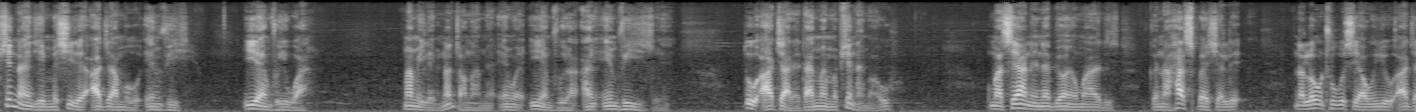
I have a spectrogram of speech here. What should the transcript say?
ဖြစ်နိုင်ခြေမရှိတဲ့အားကြမှုကို envy EMV1 မှတ်မိလိမ့်မယ်နော်ကျောင်းသားများ EMV က I envy ဆိုရင်သူ့အားကြတယ်ဒါပေမဲ့မဖြစ်နိုင်ပါဘူးဥမာဆရာအနေနဲ့ပြောရင်ဥမာကန heart specialist နှလုံးအထူးဆရာဝန်ကြီးကိုအားကြ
